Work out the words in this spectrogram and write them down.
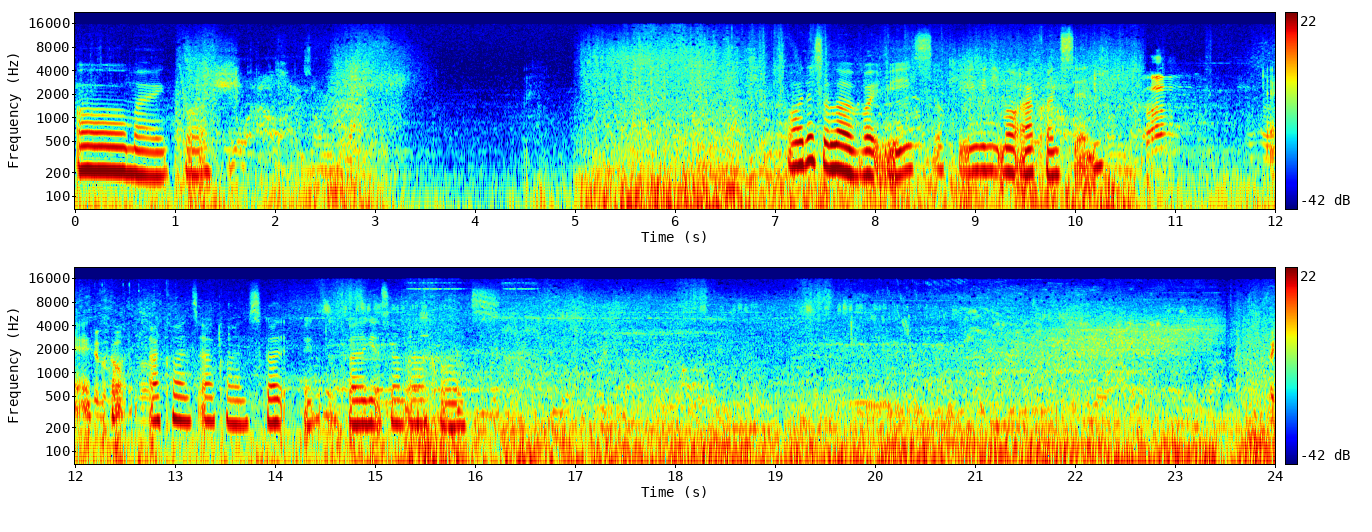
Oh my gosh. Oh, there's a lot of void rays. Okay, we need more archons then. Ah, Archon, help archons, archons. Got, gotta get some archons. my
